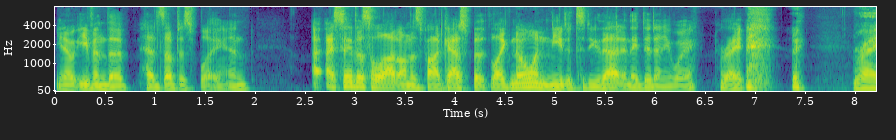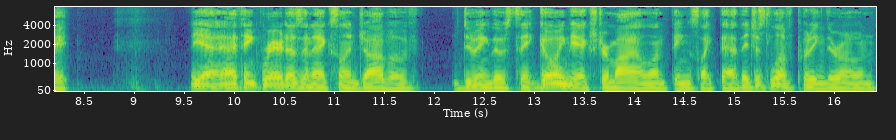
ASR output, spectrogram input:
you know, even the heads up display. And I, I say this a lot on this podcast, but like no one needed to do that, and they did anyway, right? Right. Yeah, and I think Rare does an excellent job of doing those things, going the extra mile on things like that. They just love putting their own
